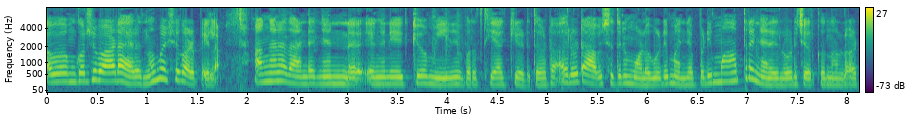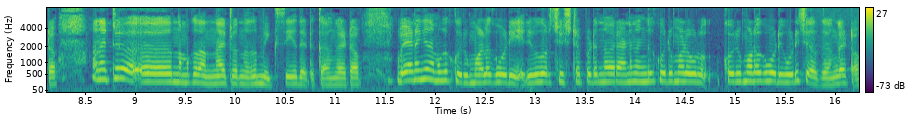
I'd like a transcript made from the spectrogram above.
അപ്പം കുറച്ച് പാടായിരുന്നു പക്ഷെ കുഴപ്പമില്ല. അങ്ങനെ അതാണ്ട് ഞാൻ എങ്ങനെയൊക്കെയോ മീൻ വൃത്തിയാക്കി എടുത്തു കേട്ടോ അതിലോട്ട് ആവശ്യത്തിന് മുളക് പൊടി മഞ്ഞപ്പൊടി മാത്രമേ ഞാൻ ഇതിലോട്ട് ചേർക്കുന്നുള്ളൂ കേട്ടോ എന്നിട്ട് നമുക്ക് നന്നായിട്ടൊന്നത് മിക്സ് ചെയ്തെടുക്കാം കേട്ടോ. വേണമെങ്കിൽ നമുക്ക് കുരുമുളക് പൊടി എരിവ് കുറച്ച് ഇഷ്ടപ്പെടുന്നവരാണ് നിങ്ങൾക്ക് കുരുമുളക് കുരുമുളക് പൊടി കൂടി ചേർക്കാം കേട്ടോ.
